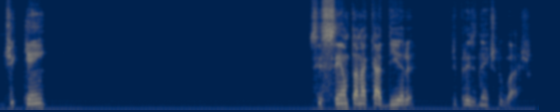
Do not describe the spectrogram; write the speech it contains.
de quem se senta na cadeira de presidente do Vasco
